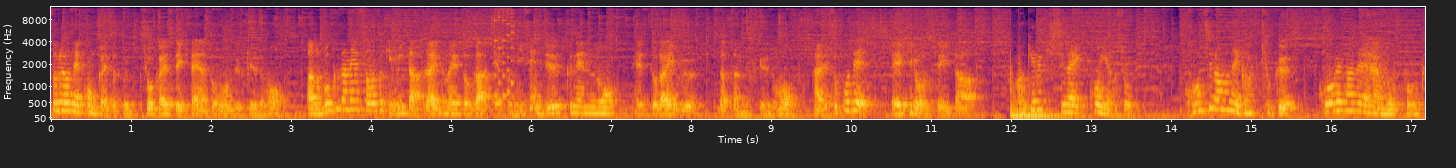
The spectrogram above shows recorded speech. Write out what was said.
それをね今回ちょっと紹介していきたいなと思うんですけれどもあの僕がねその時見たライブの映像が、えっと、2019年の、えっと、ライブだったんですけれども、はい、そこで、えー、披露していた「負ける気しない今夜の勝負」こちらのね楽曲。これがねもう僕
